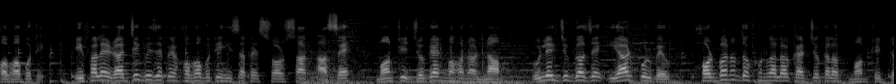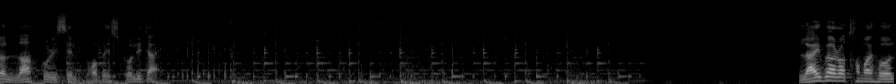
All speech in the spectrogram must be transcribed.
সভাপতি। ইফালে ৰাজ্যিক বিজেপিৰ সভাপতি হিচাপে চৰ্চাত আছে মন্ত্ৰী যোগেন মোহনৰ নাম। উল্লেখযোগ্য যে ইয়াৰ পূৰ্বেও সৰ্বানন্দ সোণোৱালৰ কাৰ্যকালত মন্ত্ৰিত্ব লাভ কৰিছিল ভৱেশ কলিতাই। লাইভ আৰত সময় হ'ল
